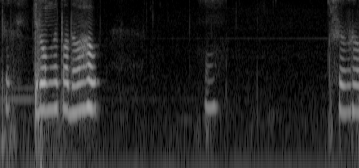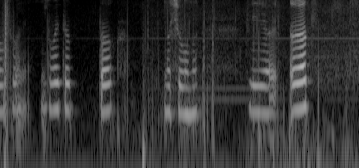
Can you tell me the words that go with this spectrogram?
Це якийсь стрьомний підвал. М. Що з голосування? Давайте так. На що воно влияє? Е, ц- ц-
